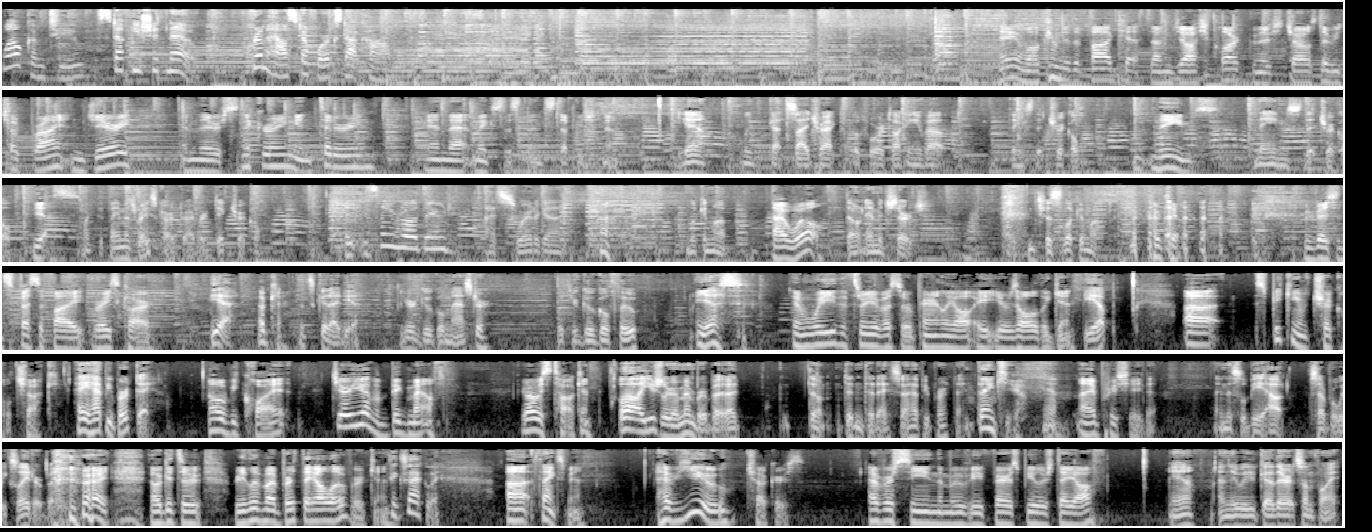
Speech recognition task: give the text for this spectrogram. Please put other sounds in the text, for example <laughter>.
Welcome to Stuff You Should Know from HowStuffWorks.com. Hey, and welcome to the podcast. I'm Josh Clark, and there's Charles W. Chuck Bryant and Jerry, and they're snickering and tittering, and that makes this then stuff you should know. Yeah, we got sidetracked before talking about things that trickle, Names, names that trickle, yes. like the famous race car driver Dick Trickle. Is that a real dude? I swear to God, look him up. I will. Don't image search. <laughs> Just look him up. Okay. <laughs> Maybe I should specify race car. Yeah, Okay. that's a good idea. You're a Google master with your Google fu. Yes. And we, the three of us, are apparently all eight years old again. Yep. Uh, speaking of trickle, Chuck. Hey, happy birthday. Oh, be quiet. Jerry, you have a big mouth. You're always talking. Well, I usually remember, but I don't didn't today. So happy birthday. Thank you. Yeah, I appreciate it. and this will be out several weeks later, but <laughs> right. I'll get to relive my birthday all over again. exactly. Uh, thanks, man. Have you, Chuckers, ever seen the movie Ferris Bueller's Day Off? Yeah, I knew we'd go there at some point.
